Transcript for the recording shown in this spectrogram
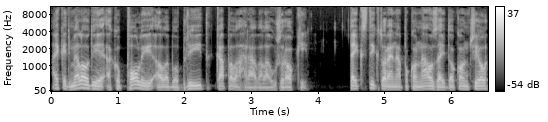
aj keď melódie ako Polly alebo Breed kapela hrávala už roky. Texty, ktoré napokon naozaj dokončil,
